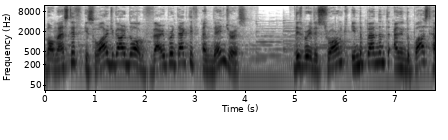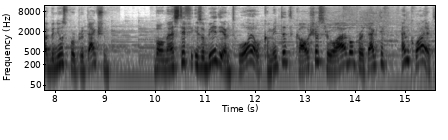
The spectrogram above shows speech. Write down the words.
Bull Mastiff is a large guard dog, very protective and dangerous. This breed is strong, independent and in the past have been used for protection. Bull Mastiff is obedient, loyal, committed, cautious, reliable, protective and quiet.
